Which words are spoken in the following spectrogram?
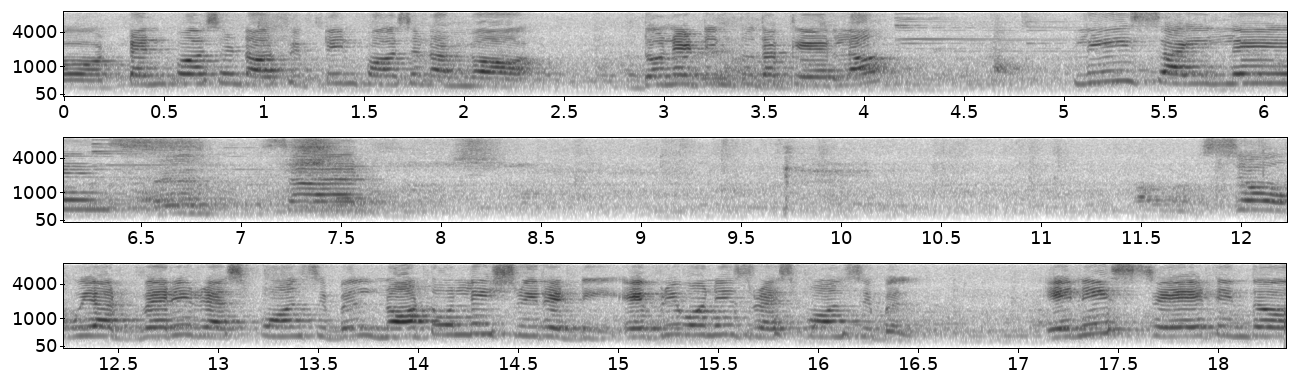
uh, 10% or 15% I am uh, donating to the Kerala. Please silence, sir. So we are very responsible. Not only Sri Reddy, everyone is responsible. Any state in the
